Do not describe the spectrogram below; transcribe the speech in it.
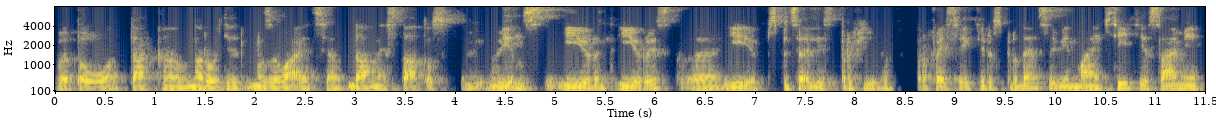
ВПО, так е, в народі називається даний статус. Він і юрист, е, і спеціаліст професії юриспруденції. Він має всі ті самі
